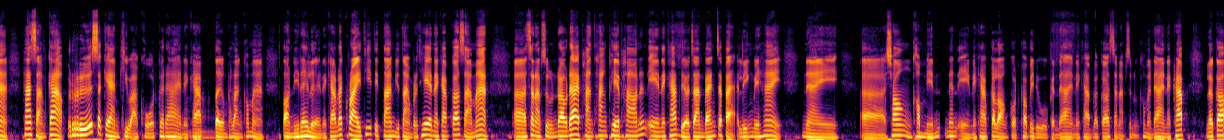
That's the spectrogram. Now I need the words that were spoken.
0698975539 หรือสแกน QR Code ก็ได้นะครับเติมพลังเข้ามาตอนนี้ได้เลยนะครับและใครที่ติดตามอยู่ต่างประเทศนะครับก็สามารถเอ่อสนับสนุนเราได้ผ่านทาง PayPal นั่นเองนะครับเดี๋ยวอาจารย์แบงค์จะแปะลิงก์ไว้ให้ในเอ่อ ช่องคอมเมนต์นั่นเองนะครับ ก็ลองกดเข้าไปดูกันได้นะครับ แล้วก็สนับสนุนเข้ามาได้นะครับ แล้วก็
